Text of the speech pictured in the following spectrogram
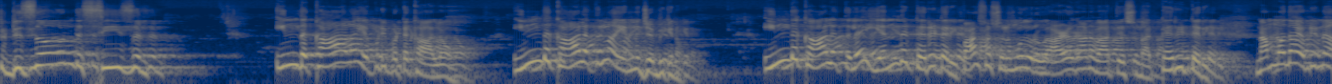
to discern the season இந்த காலம் எப்படிப்பட்ட காலம்? இந்த காலத்தில் நான் என்ன ஜெபிக்கணும்? இந்த காலத்தில் எந்த டெரிட்டரி பாஸ்டர் சொல்லும்போது ஒரு அழகான வார்த்தையை சொன்னார். டெரிட்டரி நம்ம தான் எப்படின்னா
